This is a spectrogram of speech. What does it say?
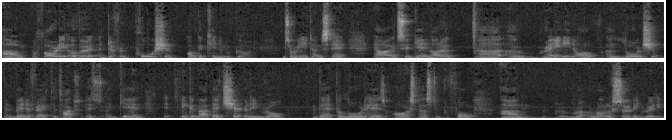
um, authority over a different portion of the kingdom of God. And so we need to understand. Now, it's again not a, uh, a reigning of a lordship and benefactor types. It's again, think about that shepherding role that the Lord has asked us to perform um, a role of serving, really.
